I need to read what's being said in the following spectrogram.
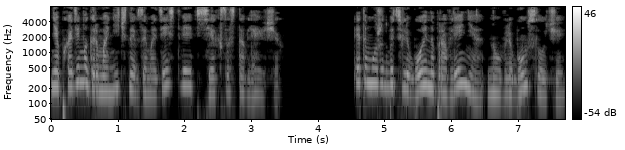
необходимо гармоничное взаимодействие всех составляющих. Это может быть любое направление, но в любом случае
